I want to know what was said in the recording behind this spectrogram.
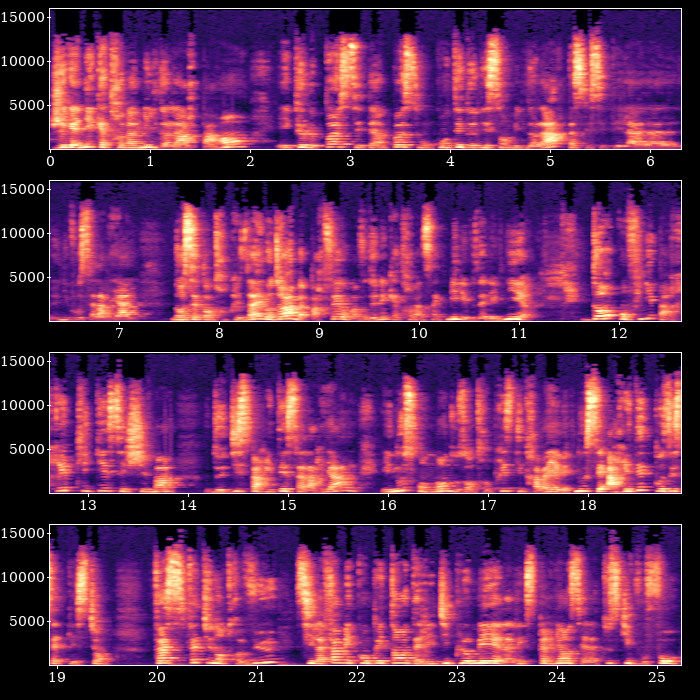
je gagnais 80 000 dollars par an et que le poste c'était un poste où on comptait donner 100 000 dollars parce que c'était le niveau salarial dans cette entreprise-là, ils vont dire, ah bah parfait, on va vous donner 85 000 et vous allez venir. Donc, on finit par répliquer ces schémas de disparité salariale. Et nous, ce qu'on demande aux entreprises qui travaillent avec nous, c'est arrêter de poser cette question. Faites une entrevue. Si la femme est compétente, elle est diplômée, elle a l'expérience, elle a tout ce qu'il vous faut,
